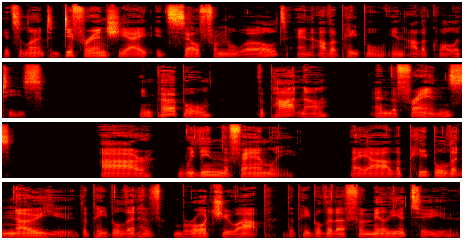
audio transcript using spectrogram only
It's learnt to differentiate itself from the world and other people in other qualities. In purple, the partner and the friends are within the family. They are the people that know you, the people that have brought you up, the people that are familiar to you.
